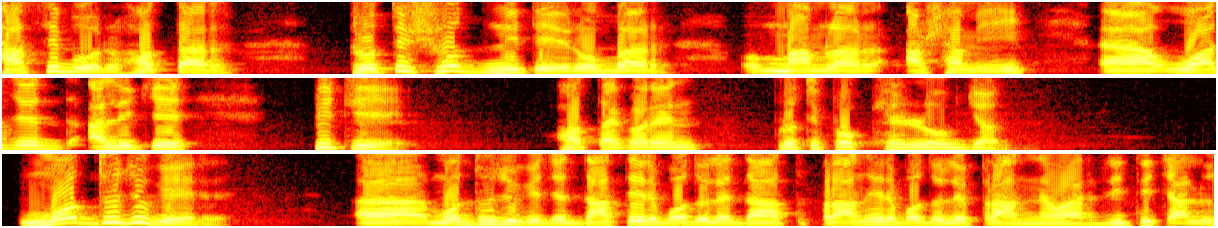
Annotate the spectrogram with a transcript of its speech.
হাসিবুর হত্যার প্রতিশোধ নিতে রোববার মামলার আসামি ওয়াজেদ আলীকে পিটিয়ে হত্যা করেন প্রতিপক্ষের লোকজন। মধ্যযুগের মধ্যযুগে যে দাঁতের বদলে দাঁত, প্রাণের বদলে প্রাণ নেওয়ার রীতি চালু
